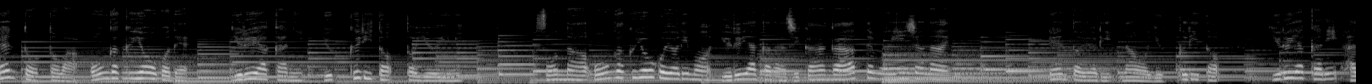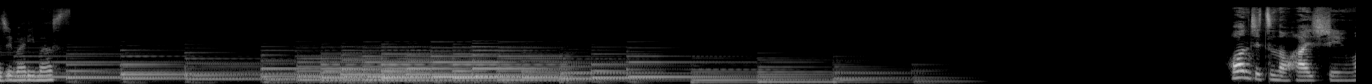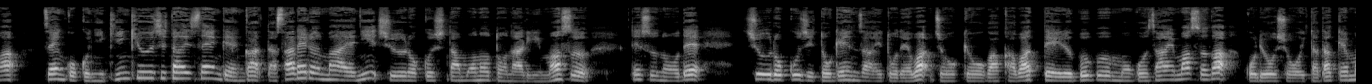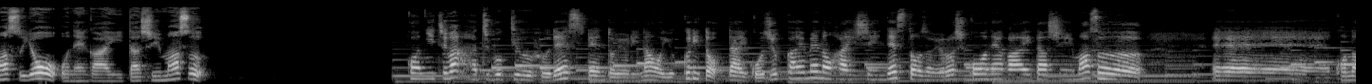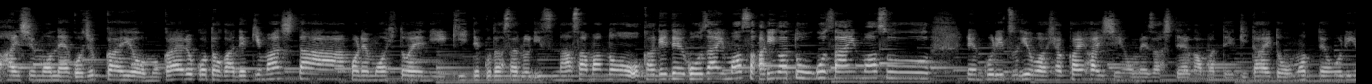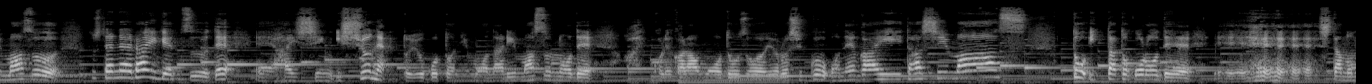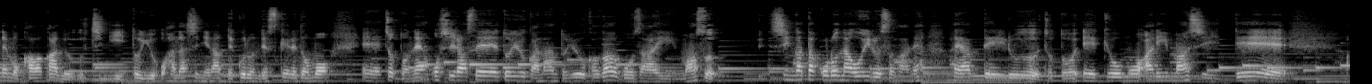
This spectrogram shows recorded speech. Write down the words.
レントとは音楽用語で、緩やかにゆっくりとという意味。そんな音楽用語よりも緩やかな時間があってもいいじゃない。レントよりなおゆっくりと、緩やかに始まります。本日の配信は全国に緊急事態宣言が出される前に収録したものとなります。ですので、収録時と現在とでは状況が変わっている部分もございますが、ご了承いただけますようお願いいたします。こんにちは、八部九夫です。レントよりなおゆっくりと第50回目の配信です。どうぞよろしくお願いいたします。えー、この配信もね、50回を迎えることができました。これも一重に聞いてくださるリスナー様のおかげでございます。ありがとうございます。レンクリ次は100回配信を目指して頑張っていきたいと思っております。そしてね、来月で、えー、配信1周年ということにもなりますので、はい、これからもどうぞよろしくお願いいたします。といったところで、えー、下の根も乾かぬうちにというお話になってくるんですけれども、えー、ちょっとね、お知らせというかなんというかがございます。新型コロナウイルスがね、流行っているちょっと影響もありまして、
